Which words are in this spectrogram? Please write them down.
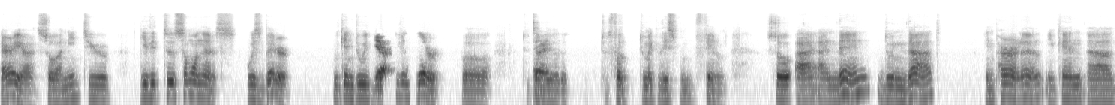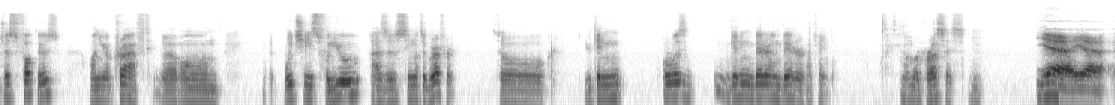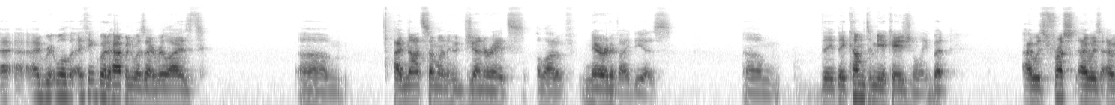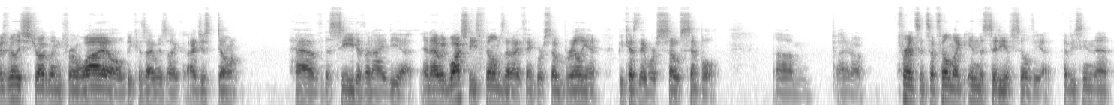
area, so I need to give it to someone else who is better. We can do it yeah, even better. Uh, to tell right, you the to, for, to make this film. So I and then doing that in parallel, you can uh, just focus on your craft, uh, on which is for you as a cinematographer. So you can always getting better and better. I think normal process. Mm. yeah, yeah. I, I, I well, I think what happened was I realized um, I'm not someone who generates a lot of narrative ideas. Um, they they come to me occasionally, but I was frust- I was I was really struggling for a while because I was like I just don't have the seed of an idea. And I would watch these films that I think were so brilliant because they were so simple. Um, I don't know. For instance, a film like In the City of Sylvia. Have you seen that?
